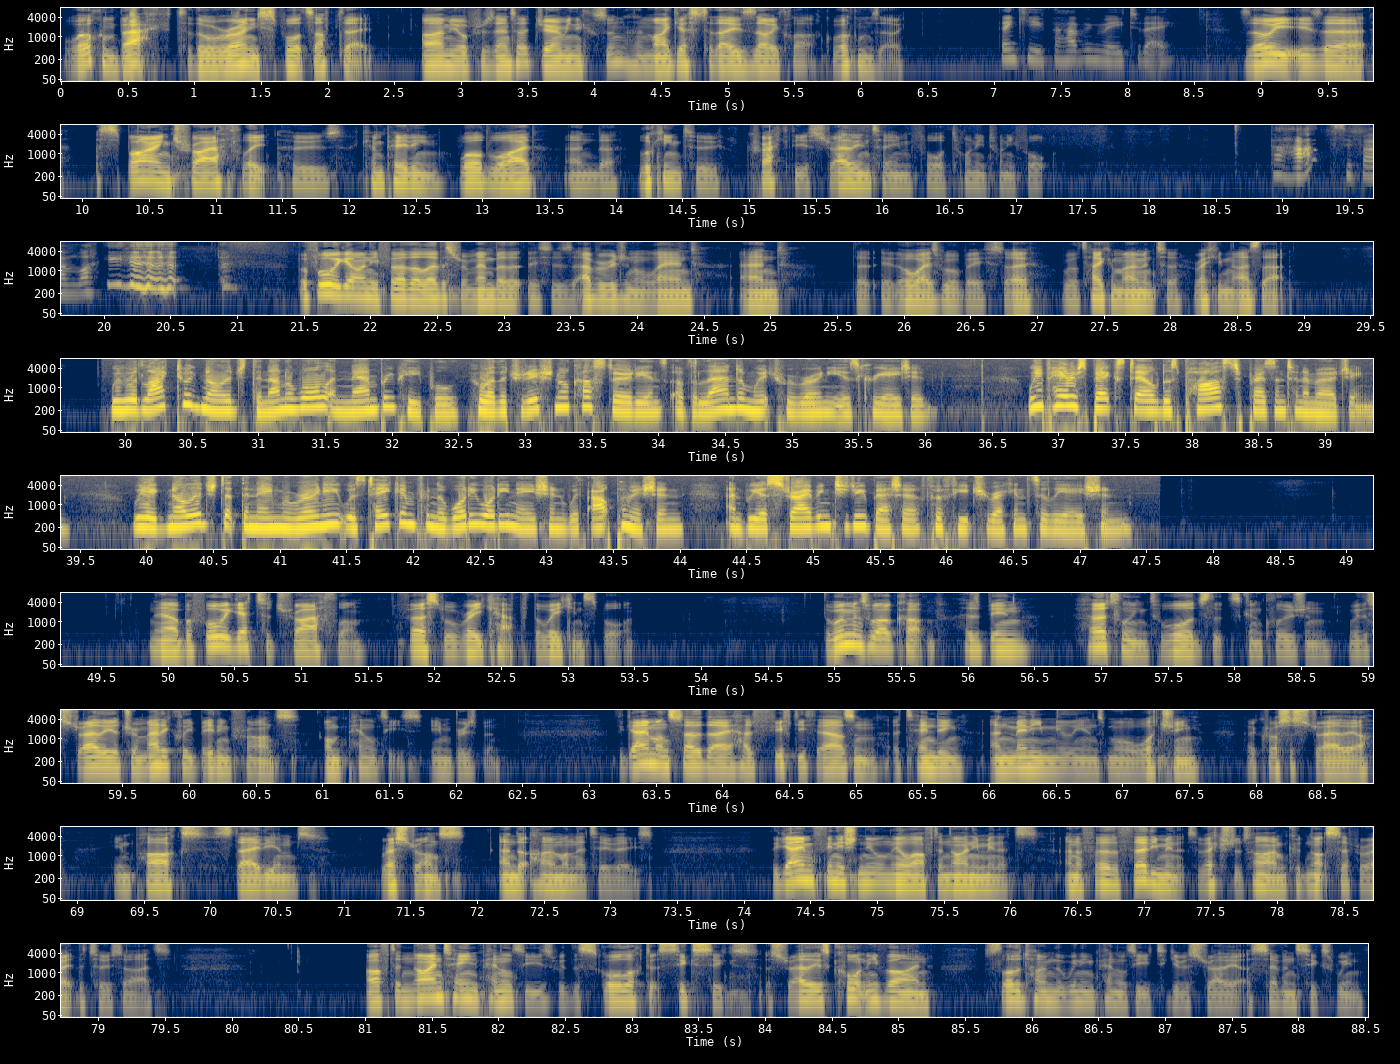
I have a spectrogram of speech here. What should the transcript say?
Welcome back to the Woroni Sports Update. I'm your presenter, Jeremy Nicholson, and my guest today is Zoe Clarke. Welcome, Zoe. Thank you for having me today. Zoe is a aspiring triathlete who's competing worldwide and uh, looking to crack the Australian team for 2024. Perhaps, if I'm lucky. Before we go any further, let us remember that this is Aboriginal land and that it always will be. So we'll take a moment to recognise that. We would like to acknowledge the Ngunnawal and Ngambri people who are the traditional custodians of the land on which Woroni is created. We pay respects to elders past, present, and emerging. We acknowledge that the name Woroni was taken from the Wadi Wadi nation without permission, and we are striving to do better for future reconciliation. Now, before we get to triathlon, first we'll recap the week in sport. The Women's World Cup has been hurtling towards its conclusion, with Australia dramatically beating France on penalties in Brisbane. The game on Saturday had 50,000 attending and many millions more watching across Australia in parks, stadiums, restaurants, and at home on their TVs. The game finished nil nil after 90 minutes, and a further 30 minutes of extra time could not separate the two sides. After 19 penalties with the score locked at 6 6, Australia's Cortnee Vine slotted home the winning penalty to give Australia a 7 6 win.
